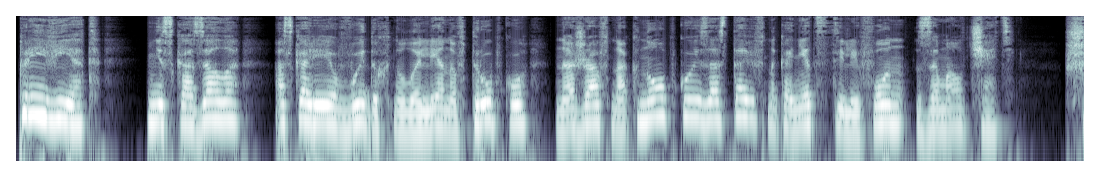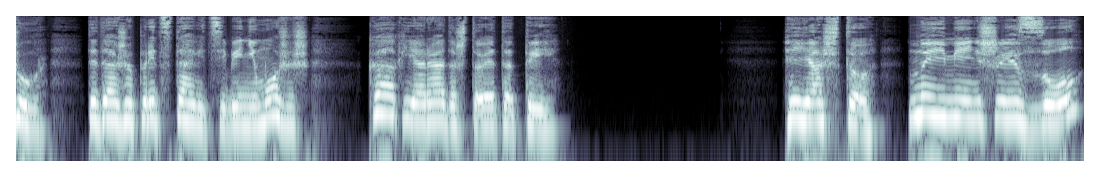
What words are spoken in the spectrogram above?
«Привет!» Не сказала, а скорее выдохнула Лена в трубку, нажав на кнопку и заставив, наконец, телефон замолчать. «Шур, ты даже представить себе не можешь, как я рада, что это ты!» «Я что, наименьший из зол?»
